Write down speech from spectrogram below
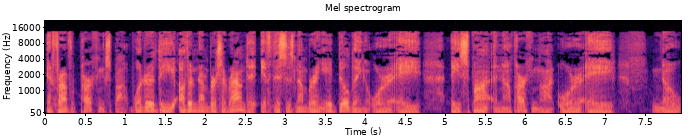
in front of a parking spot? What are the other numbers around it? If this is numbering a building or a a spot in a parking lot or a you know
